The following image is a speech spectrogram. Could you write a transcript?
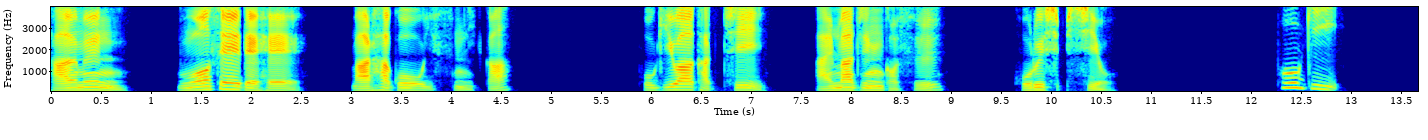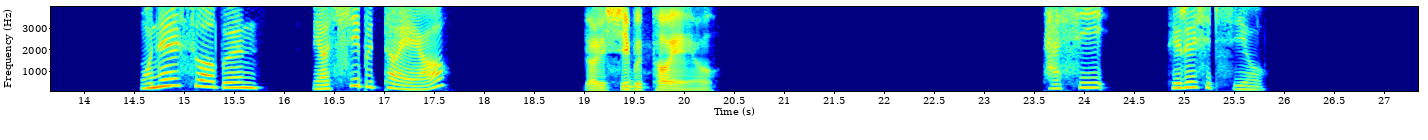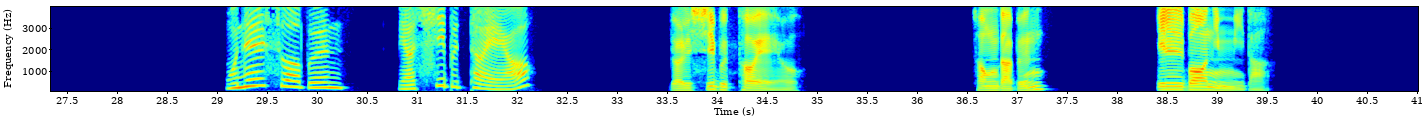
다음은 무엇에 대해 말하고 있습니까? 보기와 같이 알맞은 것을 고르십시오. 보기. 오늘 수업은 몇 시부터예요? 10시부터예요. 다시 들으십시오. 오늘 수업은 몇 시부터예요? 10시부터예요. 정답은 1번입니다.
